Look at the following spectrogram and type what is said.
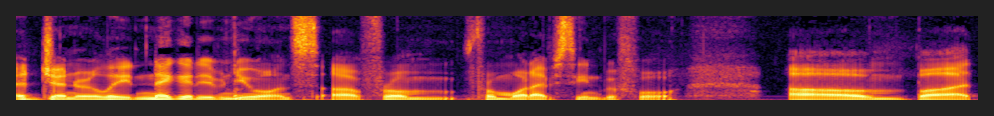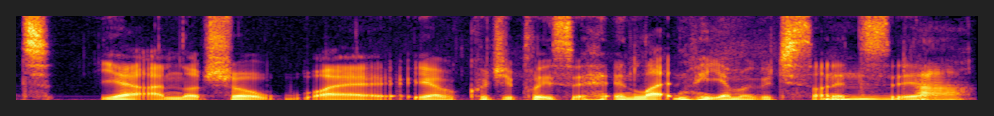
a generally negative nuance uh, from from what I've seen before. Um, but yeah, I'm not sure why. Yeah, could you please enlighten me, Yamaguchi-san? It's うん yeah. あ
